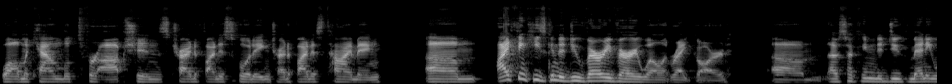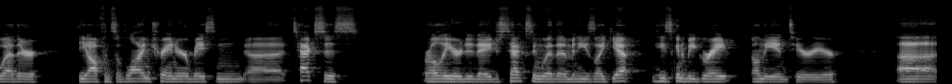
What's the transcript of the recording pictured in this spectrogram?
while McCown looked for options, tried to find his footing, tried to find his timing. Um, I think he's going to do very, very well at right guard. Um, I was talking to Duke Manyweather, the offensive line trainer based in uh, Texas, earlier today, just texting with him, and he's like, "Yep, he's going to be great on the interior." Uh,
